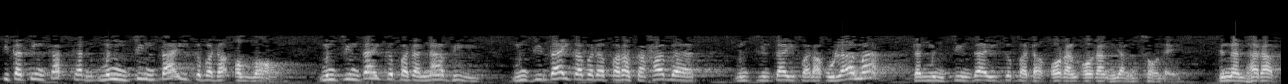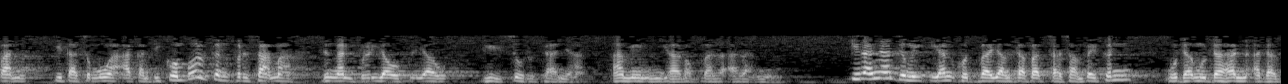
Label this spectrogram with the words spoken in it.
kita tingkatkan mencintai kepada Allah, mencintai kepada Nabi, mencintai kepada para sahabat, mencintai para ulama, dan mencintai kepada orang-orang yang soleh. Dengan harapan kita semua akan dikumpulkan bersama dengan beliau-beliau di surganya. Amin ya rabbal alamin. Kiranya demikian khutbah yang dapat saya sampaikan. Mudah-mudahan ada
